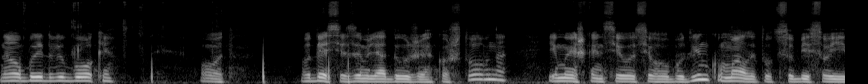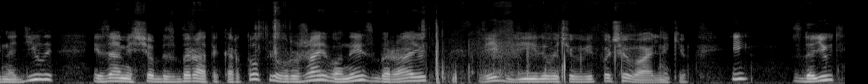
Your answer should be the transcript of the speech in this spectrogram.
на обидві боки. От. В Одесі земля дуже коштовна. І мешканці цього будинку мали тут собі свої наділи, і замість щоб збирати картоплю, врожай вони збирають відвідувачів, відпочивальників. І здають,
